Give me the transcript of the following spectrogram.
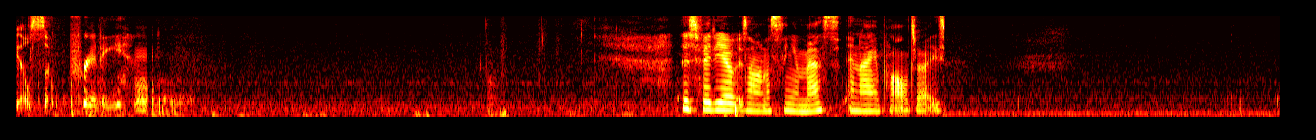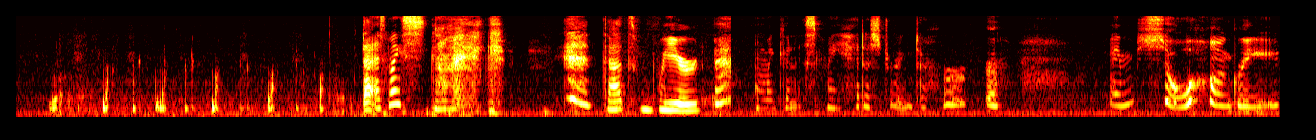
I feel so pretty. This video is honestly a mess and I apologize. That is my stomach. That's weird. Oh my goodness, my head is starting to hurt. I'm so hungry.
